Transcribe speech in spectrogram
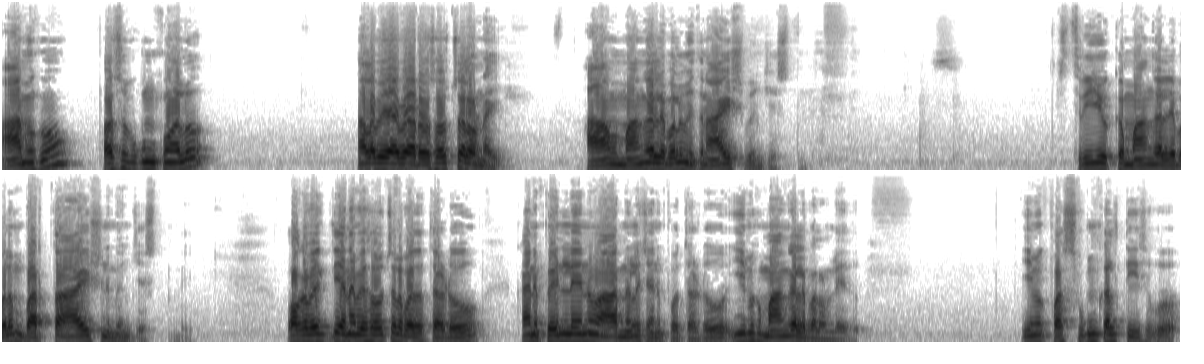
ఆమెకు పసుపు కుంకుమలు నలభై యాభై అరవై సంవత్సరాలు ఉన్నాయి. ఆమె మాంగళ్య బలం ఇతను ఆయుష్ పెంచేస్తుంది. స్త్రీ యొక్క మాంగళ్య బలం భర్త ఆయుష్ని పెంచేస్తుంది. ఒక వ్యక్తి ఎనభై సంవత్సరాలు బతుకుతాడు కానీ పెళ్ళైన ఆరు నెలలు చనిపోతాడు. ఈమెకు మాంగళ్య బలం లేదు. ఈమెకు పసుపు కుంకలు తీసుకో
